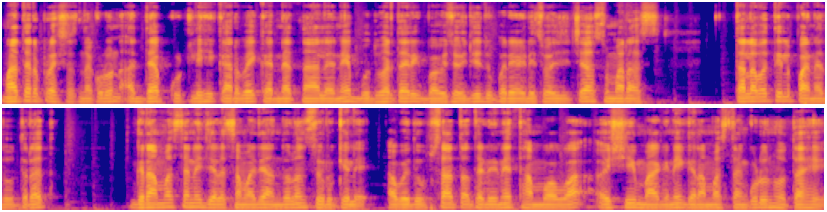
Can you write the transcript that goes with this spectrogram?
मात्र प्रशासनाकडून अद्याप कुठलीही कारवाई करण्यात न आल्याने बुधवार तारीख बावीस रोजी दुपारी अडीच वाजेच्या सुमारास तलावातील पाण्यात उतरत ग्रामस्थांनी जलसमाधी आंदोलन सुरू केले. अवैध उपसा तातडीने थांबवावा अशी मागणी ग्रामस्थांकडून होत आहे.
